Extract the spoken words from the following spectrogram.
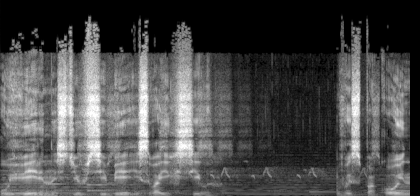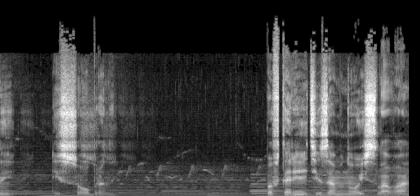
уверенностью в себе и своих силах. Вы спокойны и собраны. Повторяйте за мной слова,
